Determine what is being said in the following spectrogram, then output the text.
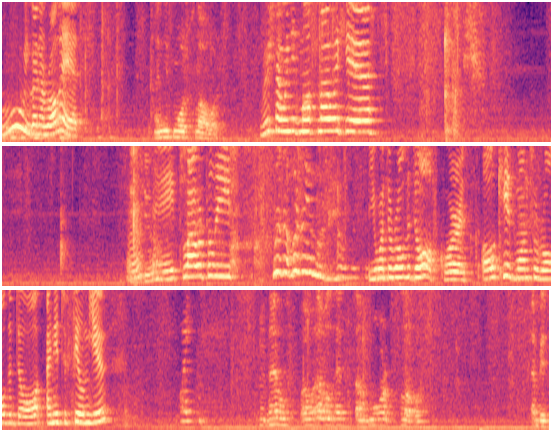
Ooh, you're gonna roll it. I need more flour. Risha, we need more flour here. Thank you. Okay, flour police. You want to roll the door? Of course. All kids want to roll the door. I need to film you. Wait. I will, I will add some more flour. A bit.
